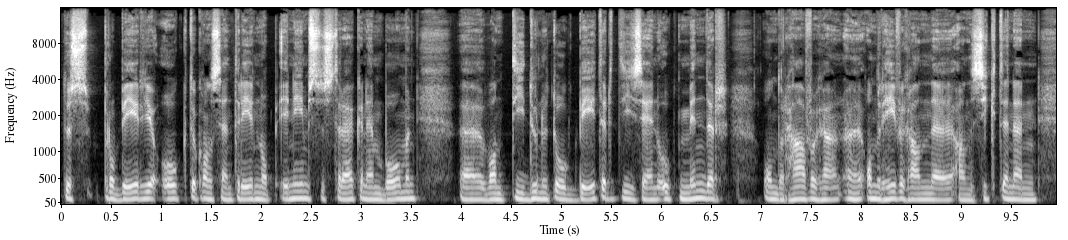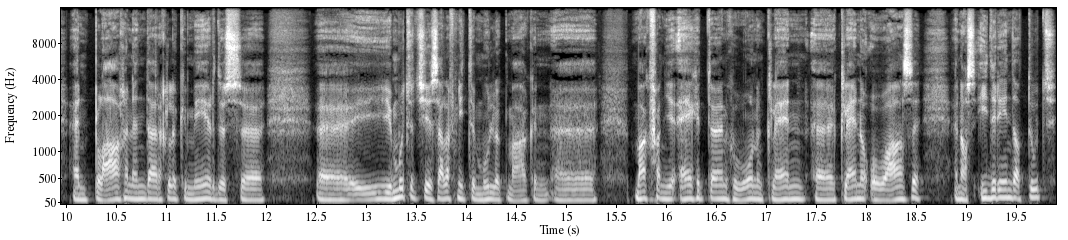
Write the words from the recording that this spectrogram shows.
Dus probeer je ook te concentreren op inheemse struiken en bomen, uh, want die doen het ook beter. Die zijn ook minder onderhevig onderhevig aan, aan ziekten en, en plagen en dergelijke meer. Dus je moet het jezelf niet te moeilijk maken. maak van je eigen tuin gewoon een klein, kleine oase. En als iedereen dat doet,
